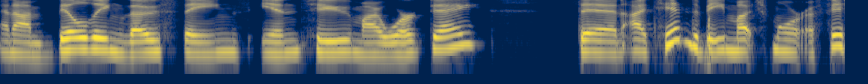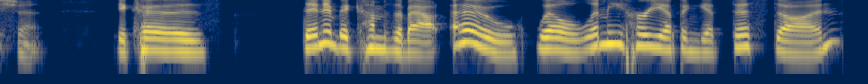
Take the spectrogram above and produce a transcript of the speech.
and I'm building those things into my workday, then I tend to be much more efficient because then it becomes about, oh, well, let me hurry up and get this done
